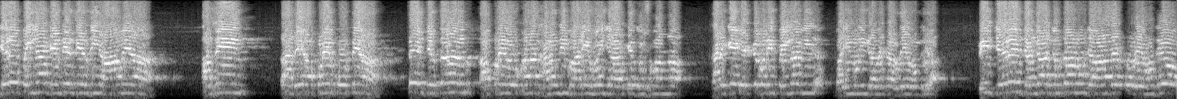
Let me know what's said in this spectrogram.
ਜਿਹੜੇ ਪਹਿਲਾਂ ਕਹਿੰਦੇ ਸੀ ਅਸੀਂ ਆਮ ਆ, ਅਸੀਂ ਤੁਹਾਡੇ ਆਪਣੇ ਪੋਤਿਆਂ ਤੇ ਜਿੱਦਣ ਆਪਣੇ ਲੋਕਾਂ ਨਾਲ ਖੜਨ ਦੀ ਵਾਰੀ ਹੋਈ ਜਾ ਕੇ ਦੁਸ਼ਮਣ ਨਾਲ ਖੜ ਕੇ ਇੱਕ ਵਾਰੀ ਪਹਿਲਾਂ ਵੀ ਬਾਈ ਹੁਣੀ ਗੱਲ ਕਰਦੇ ਹੁੰਦੇ ਆ, ਵੀ ਜਿਹੜੇ ਜੰਗਾਂ ਜੁੱਧਾਂ ਨੂੰ ਜਾਣ ਵਾਲੇ ਘੋੜੇ ਹੁੰਦੇ ਹੋ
